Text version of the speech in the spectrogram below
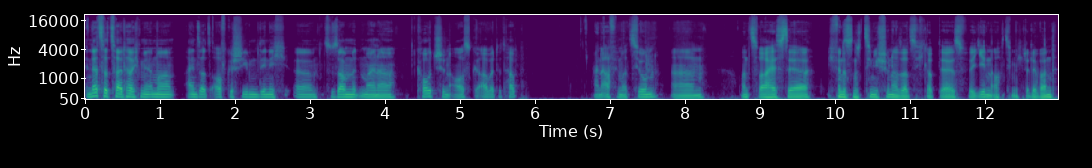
in letzter Zeit habe ich mir immer einen Satz aufgeschrieben, den ich äh, zusammen mit meiner Coachin ausgearbeitet habe. Eine Affirmation. Ähm, und zwar heißt der, ich finde es ein ziemlich schöner Satz, ich glaube, der ist für jeden auch ziemlich relevant.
